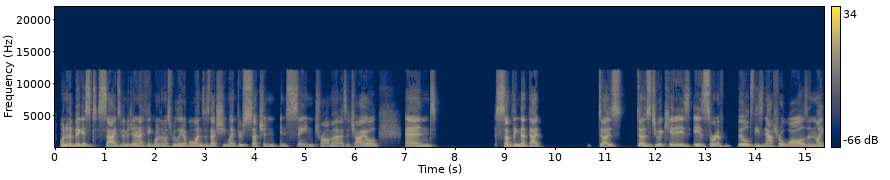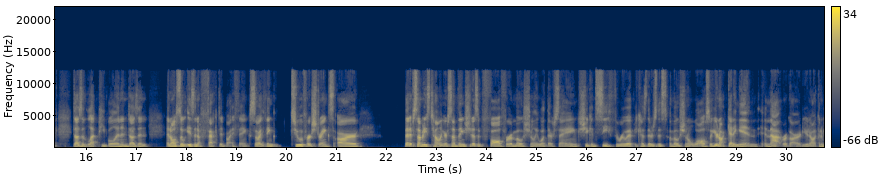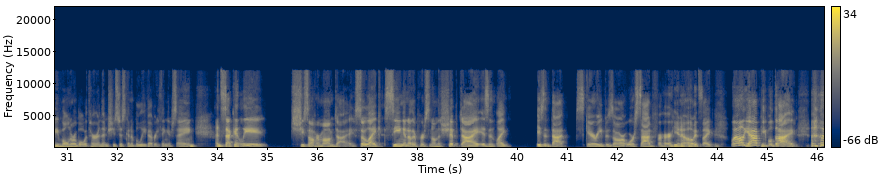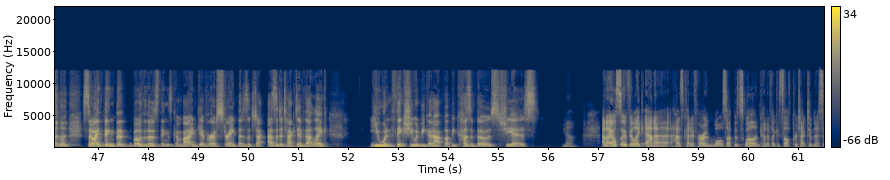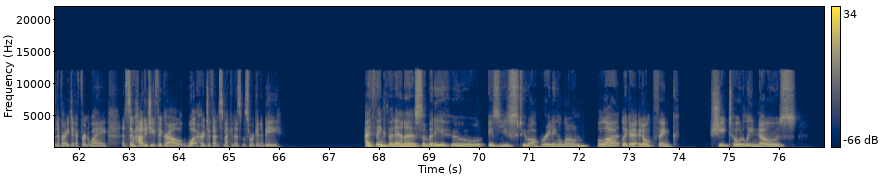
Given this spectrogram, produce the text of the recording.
one of the biggest sides of Imogene, and I think one of the most relatable ones, is that she went through such an insane trauma as a child. And something that that does does to a kid is is sort of builds these natural walls and like doesn't let people in and doesn't and also isn't affected by things. So I think two of her strengths are that if somebody's telling her something, she doesn't fall for emotionally what they're saying. She can see through it because there's this emotional wall. So you're not getting in in that regard. You're not going to be vulnerable with her and then she's just going to believe everything you're saying. And secondly, she saw her mom die. So like seeing another person on the ship die isn't like isn't that scary, bizarre, or sad for her. You know, it's like, well, yeah, people die. so I think that both of those things combined give her a strength that is a as a detective that like you wouldn't think she would be good at, but because of those, she is. Yeah. And I also feel like Anna has kind of her own walls up as well and kind of like a self protectiveness in a very different way. And so, mm-hmm. how did you figure out what her defense mechanisms were going to be? I think that Anna is somebody who is used to operating alone a lot. Like, I, I don't think she totally knows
